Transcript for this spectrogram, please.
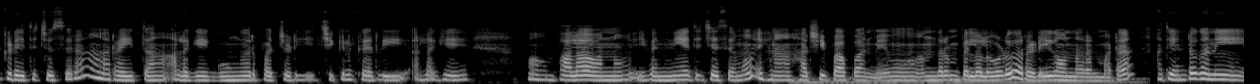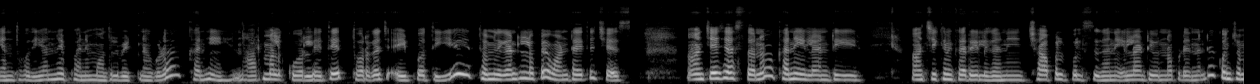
ఇక్కడైతే చూసారా? రైత అలాగే గోంగూర పచ్చడి చికెన్ కర్రీ అలాగే పలావ్ అన్నం ఇవన్నీ అయితే చేసాము. ఇక హర్షి పాప అని మేము అందరం పిల్లలు కూడా రెడీగా ఉన్నారనమాట అదేంటో కానీ ఎంత ఉదయాన్నే పని మొదలు పెట్టినా కూడా కానీ నార్మల్ కూరలు అయితే త్వరగా అయిపోతాయి. తొమ్మిది గంటలపై వంట అయితే చేసి చేసేస్తాను. కానీ ఇలాంటి చికెన్ కర్రీలు కానీ చేపల పులుసు కానీ ఇలాంటివి ఉన్నప్పుడు ఏంటంటే కొంచెం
